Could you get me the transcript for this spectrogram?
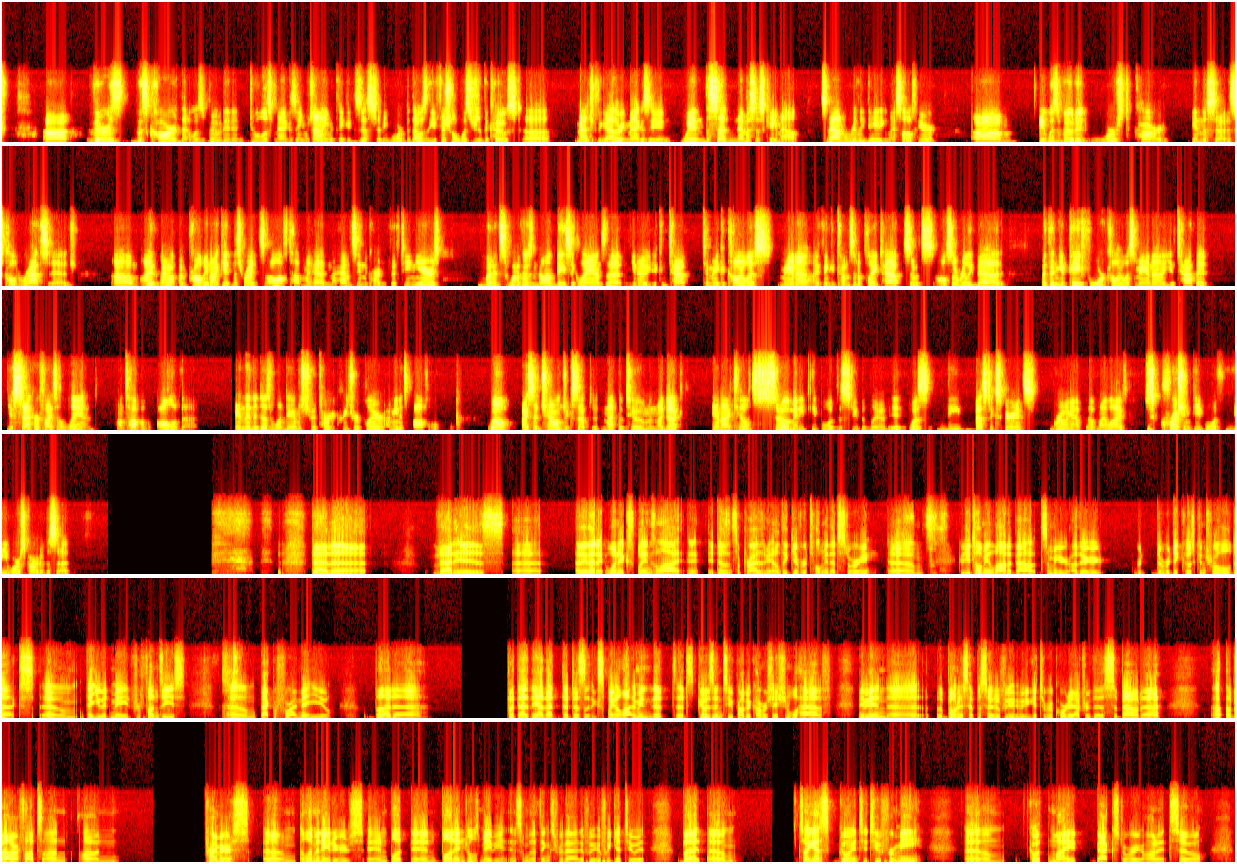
Uh, there's this card that was voted in Duelist magazine, which I don't even think exists anymore, but that was the official Wizards of the Coast uh, Magic the Gathering magazine when the set Nemesis came out. So now I'm really dating myself here. Um, it was voted worst card in the set. It's called Rath's Edge. Um, I, I I'm probably not getting this right. It's all off top of my head, and I haven't seen the card in 15 years but it's one of those non-basic lands that you know it can tap to make a colorless mana. I think it comes in a play tap, so it's also really bad. But then you pay four colorless mana, you tap it, you sacrifice a land on top of all of that, and then it does one damage to a target creature or player. I mean, it's awful. Well, I said challenge accepted, and I put two of them in my deck, and I killed so many people with this stupid land. It was the best experience growing up of my life, just crushing people with the worst card of the set. that uh that is uh I think that it, one explains a lot, it, it, doesn't surprise me. I don't think you ever told me that story, Um, because you told me a lot about some of your other the ridiculous control decks um, that you had made for funsies um, back before I met you. But uh, but that yeah that that does explain a lot. I mean that that goes into probably a conversation we'll have maybe in uh, a bonus episode if we, we get to record it after this about uh, about our thoughts on on Primaris um, eliminators and blood and blood angels maybe and some of the things for that if we if we get to it but um so i guess going into two for me um go with my backstory on it so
